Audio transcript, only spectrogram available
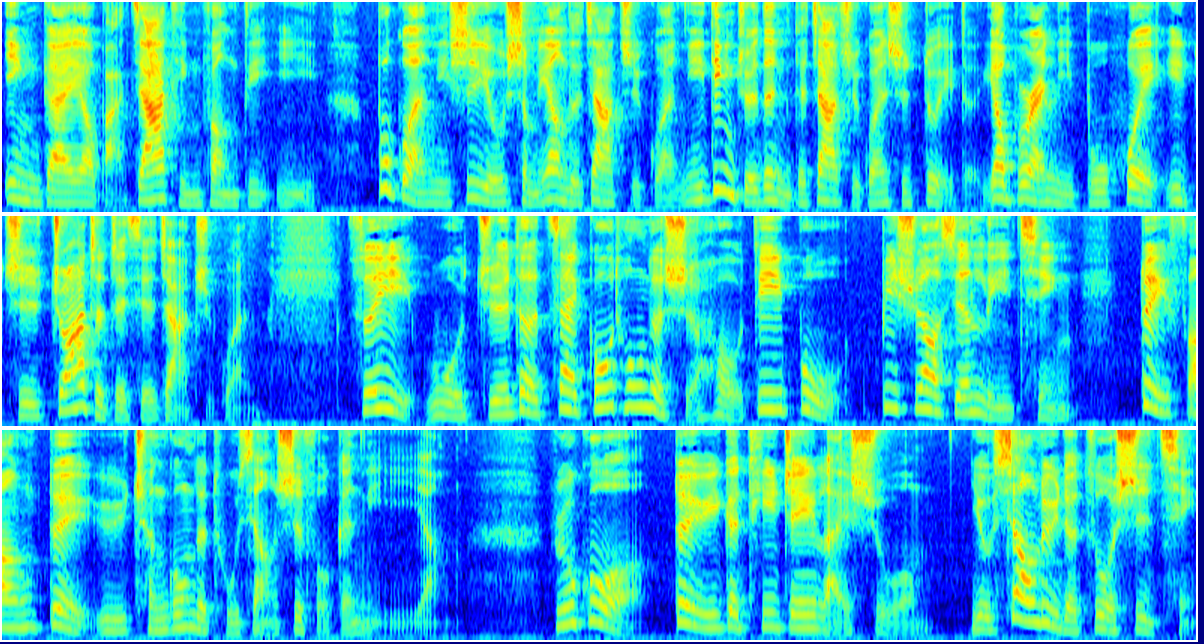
应该要把家庭放第一。不管你是有什么样的价值观，你一定觉得你的价值观是对的，要不然你不会一直抓着这些价值观。所以我觉得在沟通的时候，第一步必须要先厘清对方对于成功的图像是否跟你一样。如果对于一个 TJ 来说，有效率的做事情，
